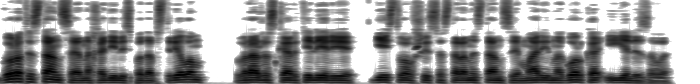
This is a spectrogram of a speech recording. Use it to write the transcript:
Город и станция находились под обстрелом вражеской артиллерии, действовавшей со стороны станции Марьина Горка и Елизово.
